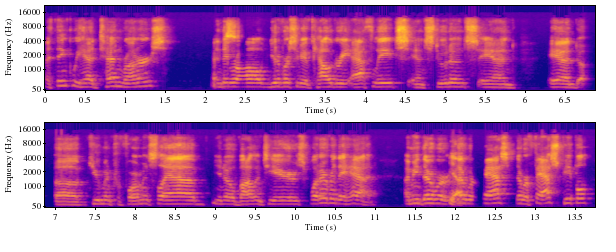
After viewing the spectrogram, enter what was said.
i think we had 10 runners and they were all university of calgary athletes and students and and uh, human performance lab, you know, volunteers, whatever they had. I mean, there were yeah. there were fast there were fast people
